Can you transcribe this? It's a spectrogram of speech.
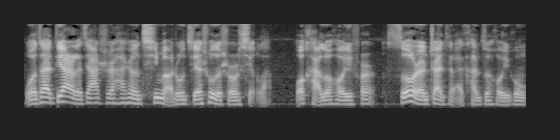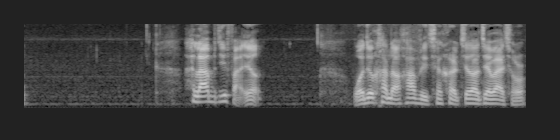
我在第二个加时还剩七秒钟结束的时候醒了，我凯落后一分，所有人站起来看最后一攻。还来不及反应，我就看到哈弗里切克接到界外球，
